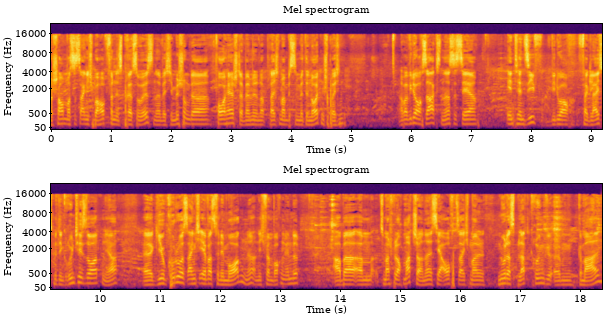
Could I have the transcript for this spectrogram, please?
äh, schauen, was das eigentlich überhaupt für ein Espresso ist, ne? welche Mischung da vorherrscht. Da werden wir vielleicht mal ein bisschen mit den Leuten sprechen. Aber wie du auch sagst, ne, es ist sehr intensiv, wie du auch vergleichst mit den Grünteesorten. Ja? Äh, Gyokuro ist eigentlich eher was für den Morgen, ne? nicht für ein Wochenende. Aber ähm, zum Beispiel auch Matcha ne? ist ja auch, sag ich mal, nur das Blattgrün ge ähm, gemahlen.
